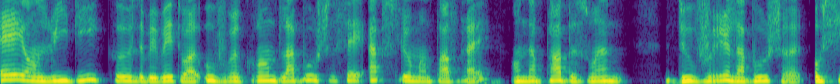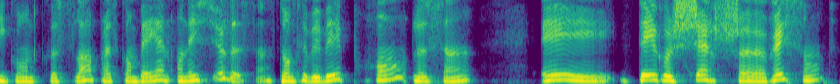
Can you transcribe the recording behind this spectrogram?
et on lui dit que le bébé doit ouvrir grande la bouche. C'est absolument pas vrai. On n'a pas besoin d'ouvrir la bouche aussi grande que cela parce qu'en BN, on est sur le sein. Donc le bébé prend le sein et des recherches récentes,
